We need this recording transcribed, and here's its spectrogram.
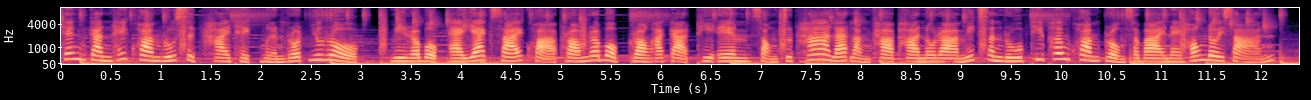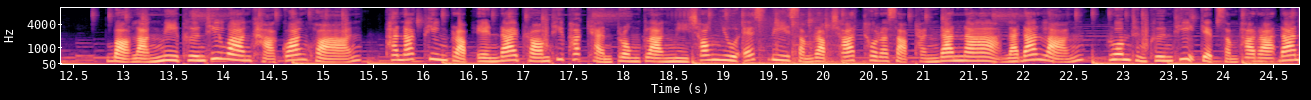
เช่นกันให้ความรู้สึกไฮเทคเหมือนรถยุโรป มีระบบแอร์แยกซ้ายขวาพร้อมระบบกรองอากาศ PM 2.5 และหลังคาพาโนรามิกซันรูฟที่เพิ่มความโปร่งสบายในห้องโดยสาร เบาะหลังมีพื้นที่วางขากว้างขวาง พนักพิงปรับเอนได้พร้อมที่พักแขนตรงกลางมีช่อง USB สำหรับชาร์จโทรศัพท์ทั้งด้านหน้าและด้านหลัง รวมถึงพื้นที่เก็บสัมภาระด้าน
